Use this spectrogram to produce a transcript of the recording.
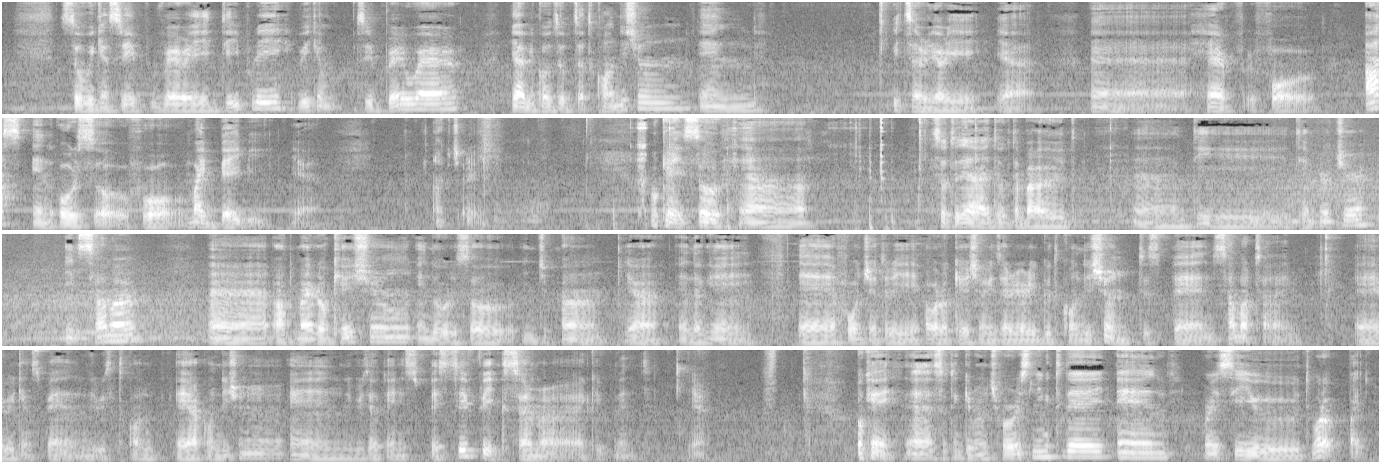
so we can sleep very deeply. We can sleep very well, yeah, because of that condition and it's a really yeah uh, helpful for us and also for my baby yeah actually. Okay, so uh, so today I talked about uh, the temperature in summer uh, at my location and also in Japan. Yeah, and again, uh, fortunately, our location is a really good condition to spend summertime. Uh, we can spend with con- air conditioner and without any specific summer equipment. Yeah. Okay, uh, so thank you very much for listening today, and we'll see you tomorrow. Bye.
